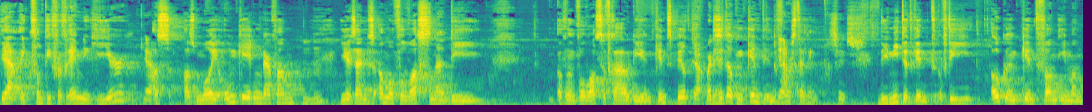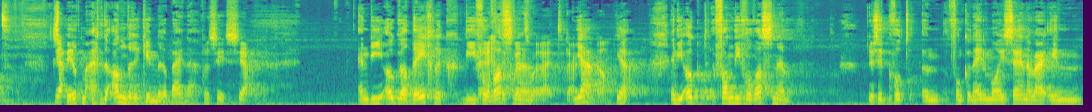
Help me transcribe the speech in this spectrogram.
Ja, ik vond die vervreemding hier Ja. als, als mooie omkering daarvan. Hier zijn dus allemaal volwassenen die. Of een volwassen vrouw die een kind speelt. Ja. Maar er zit ook een kind in de Ja. voorstelling. Precies. Die niet het kind, of die ook een kind van iemand Ja. speelt, maar eigenlijk de andere kinderen bijna. Precies, ja. En die ook wel degelijk die De volwassenen. daar Ja, dan. ja. En die ook van die volwassenen. Er zit bijvoorbeeld een, vond ik een hele mooie scène waarin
